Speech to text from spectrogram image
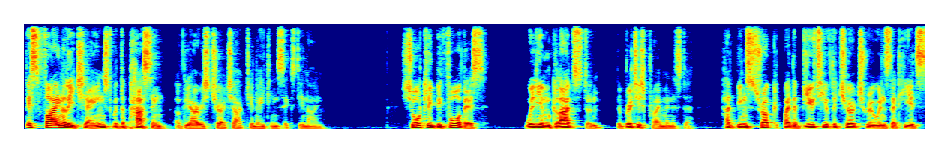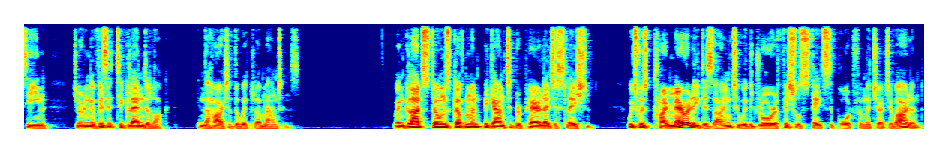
This finally changed with the passing of the Irish Church Act in 1869. Shortly before this, William Gladstone, the British Prime Minister, had been struck by the beauty of the church ruins that he had seen during a visit to Glendalough in the heart of the Wicklow Mountains. When Gladstone's government began to prepare legislation, which was primarily designed to withdraw official state support from the Church of Ireland,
